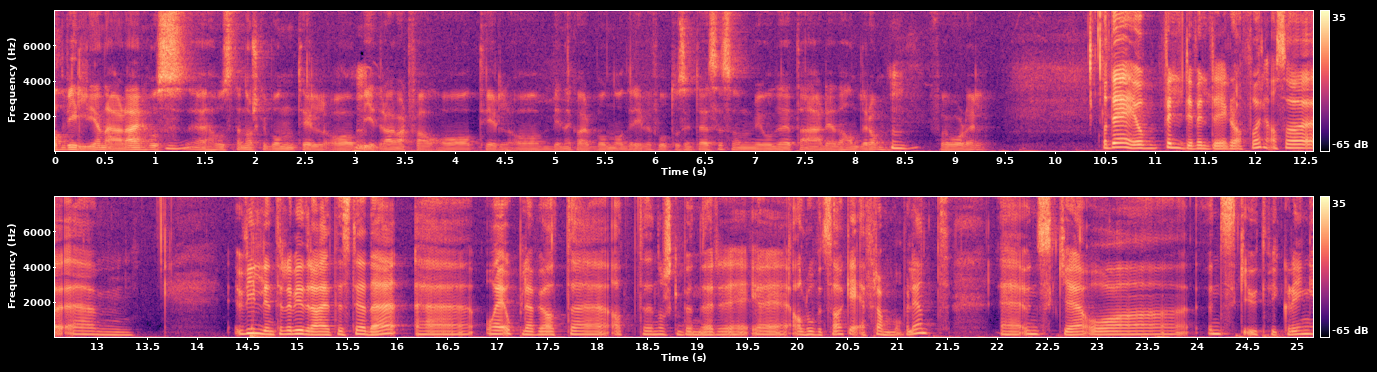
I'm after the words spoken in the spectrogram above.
at, viljen er der hos, mm. hos, den norske bonden til å mhm. bidra, i hvert fall, og til å binde karbon og drive fotosyntese, som jo dette er det det handler om mhm. for vår del. Og det er jeg jo veldig, veldig glad for. Altså, um, viljen til å bidra er til stede. Uh, og jeg opplever jo at, eh, at, norske bønder i all hovedsak er framoverlent. Uh, ønsker, å, ønsker utvikling,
